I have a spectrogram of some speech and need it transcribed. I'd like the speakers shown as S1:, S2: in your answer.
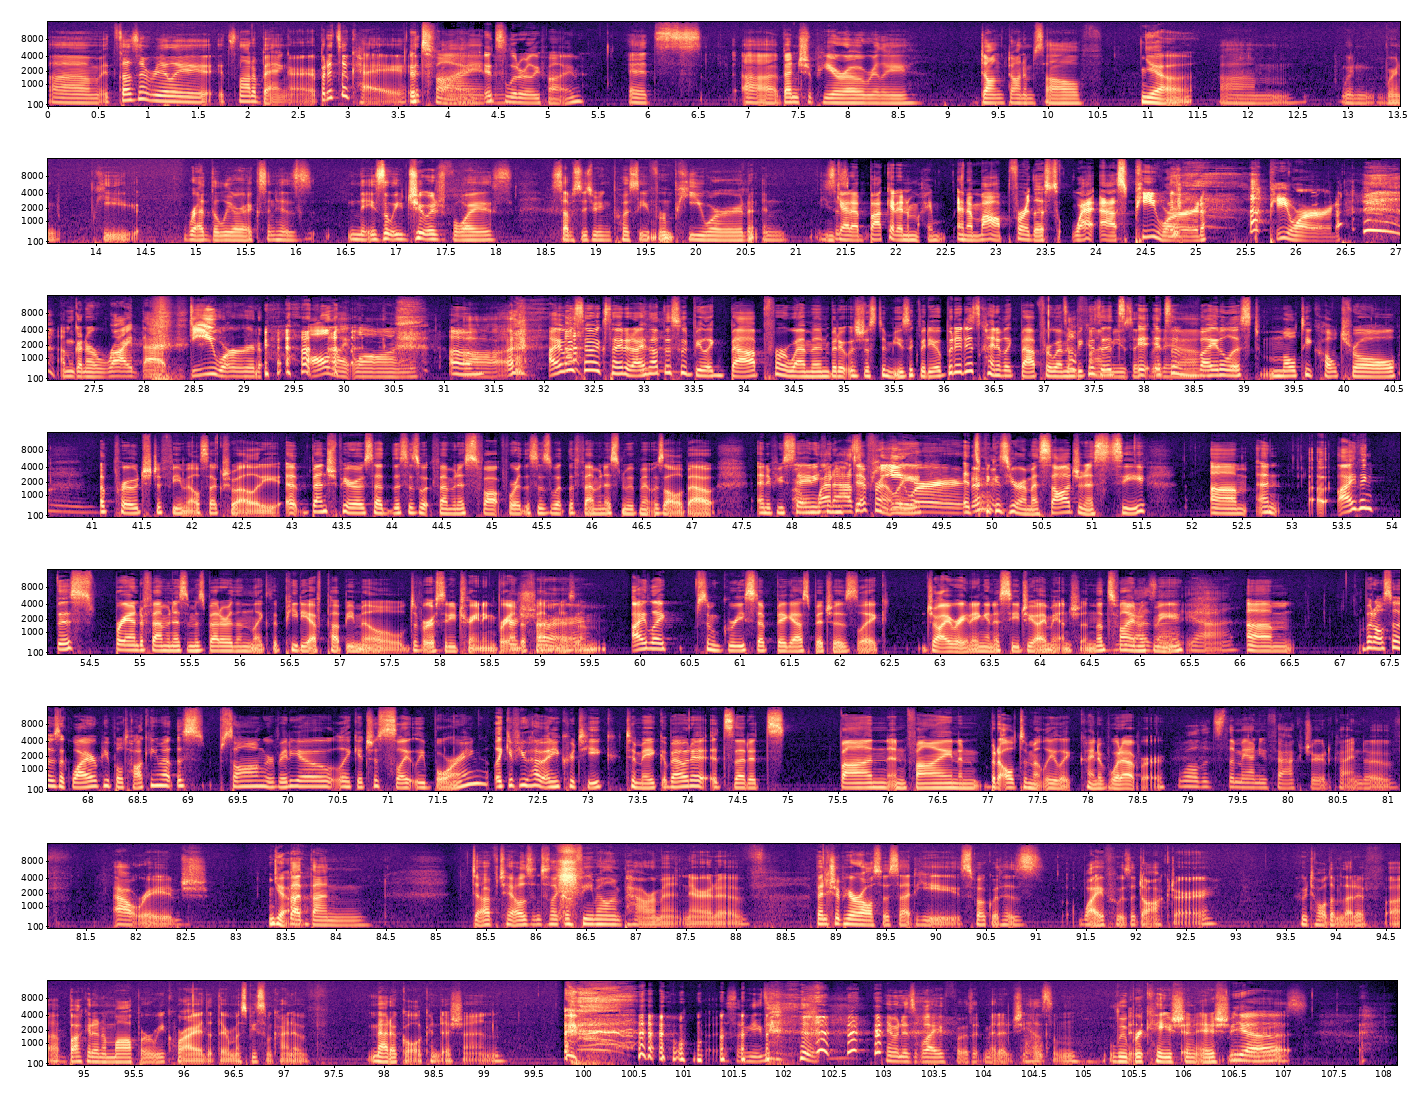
S1: Um, it doesn't really. It's not a banger, but it's okay.
S2: It's, fine. It's literally fine.
S1: It's uh, Ben Shapiro really dunked on himself
S2: Yeah.
S1: um, when when he read the lyrics in his nasally Jewish voice, substituting pussy for p word, and he says-
S3: Get a bucket and my and a mop for this wet ass p word. p word.
S1: I'm gonna ride that d word all night long. uh,
S2: I was so excited. I thought this would be like BAP for women, but it was just a music video. But it is kind of like BAP for women
S1: a
S2: because it's it- it's a vitalist, multicultural
S1: Hmm.
S2: approach to female sexuality. Uh, ben Shapiro said, "This is what feminists fought for. This is what the feminist movement was all about." And if you say
S1: A
S2: anything differently,
S1: P-word.
S2: it's because you're a misogynist. See, um, and uh, I think this brand of feminism is better than like the PDF puppy mill diversity training brand
S1: For
S2: of
S1: sure.
S2: feminism. I like some greased up big ass bitches like gyrating in a CGI mansion. That's fine with me.
S1: Yeah.
S2: Um, but also, it's like, why are people talking about this song or video? Like, it's just slightly boring. Like, if you have any critique to make about it, it's that it's fun and fine, and but ultimately, like, kind of whatever.
S1: Well, that's the manufactured kind of outrage
S2: Yeah.
S1: that then dovetails into like a female empowerment narrative. Ben Shapiro also said he spoke with his wife, who is a doctor, who told him that if a bucket and a mop are required, that there must be some kind of medical condition. so he, him and his wife both admitted she has some lubrication issues.
S2: Yeah.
